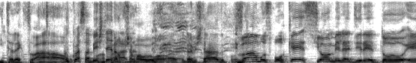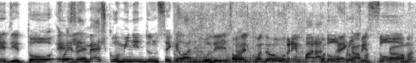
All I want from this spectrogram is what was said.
intelectual. Com essa besteira, vamos chamar o o entrevistado, pô. Vamos, porque esse homem ele é diretor, editor, Pois ele é. mexe com os meninos do não sei que lá de política. Olha, quando eu. Preparador, É, calma, professor. Calma.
